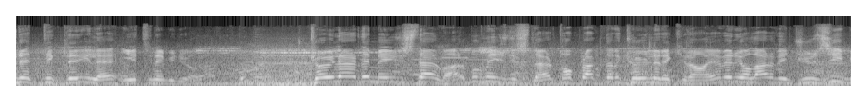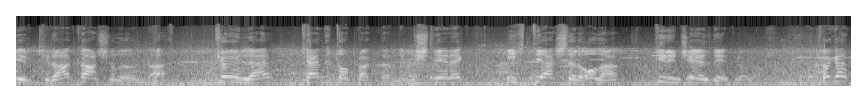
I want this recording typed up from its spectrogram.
ürettikleriyle yetinebiliyorlar. Köylerde meclisler var. Bu meclisler toprakları köylere kiraya veriyorlar ve cüzi bir kira karşılığında köylüler kendi topraklarını işleyerek ihtiyaçları olan pirinci elde ediyorlar. Fakat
